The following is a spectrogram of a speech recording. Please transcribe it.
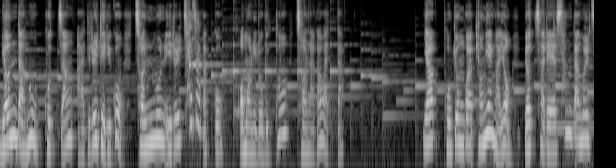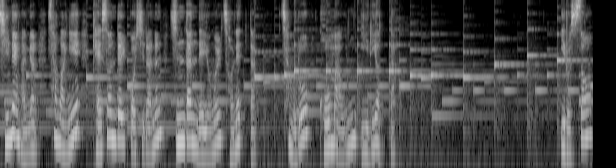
면담 후 곧장 아들을 데리고 전문의를 찾아갔고 어머니로부터 전화가 왔다. 약 복용과 병행하여 몇 차례 상담을 진행하면 상황이 개선될 것이라는 진단 내용을 전했다. 참으로 고마운 일이었다. 이로써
